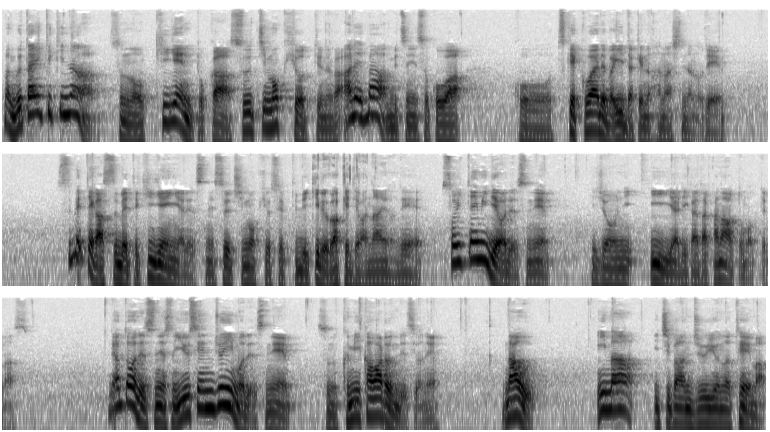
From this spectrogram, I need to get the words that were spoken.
まあ、具体的なその期限とか数値目標っていうのがあれば別にそこはこう付け加えればいいだけの話なので全てが全て期限やですね数値目標設定できるわけではないのでそういった意味ではですね非常にいいやり方かなと思っています。であとはですねその優先順位もですねその組み替わるんですよね。Now 今一番重要なテーマっ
